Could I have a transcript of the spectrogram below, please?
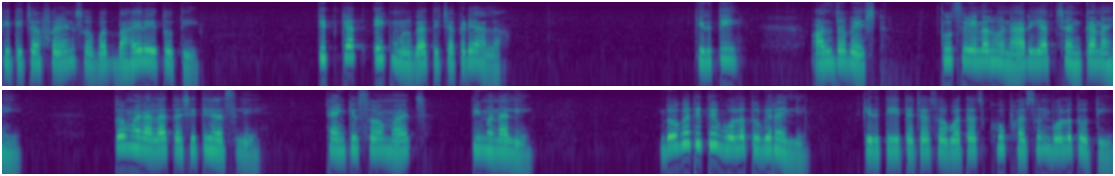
ती तिच्या फ्रेंडसोबत बाहेर येत होती. तितक्यात एक मुलगा तिच्याकडे आला. कीर्ती ऑल द बेस्ट तूच विनर होणार यात शंका नाही. तो म्हणाला तशी ती हसली. थँक्यू सो मच ती म्हणाली दोघं तिथे बोलत उभी राहिली. कीर्ती त्याच्यासोबतच खूप हसून बोलत होती.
